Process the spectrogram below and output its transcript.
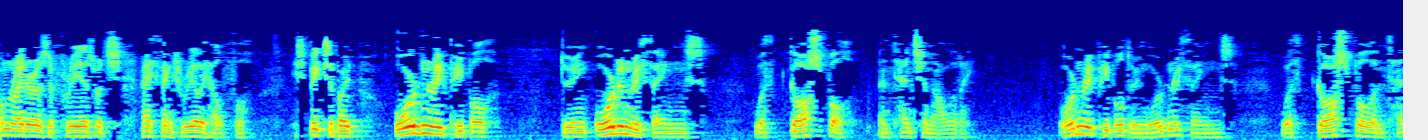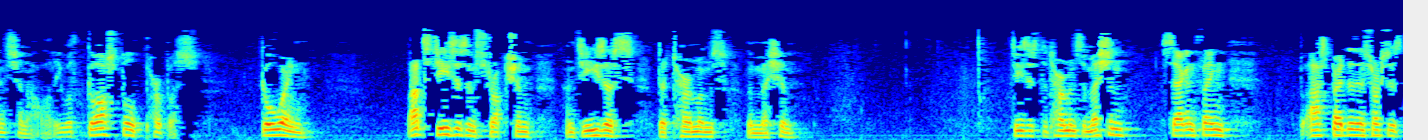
One writer has a phrase which I think is really helpful. He speaks about ordinary people doing ordinary things with gospel intentionality. Ordinary people doing ordinary things with gospel intentionality, with gospel purpose. Going. That's Jesus' instruction, and Jesus determines the mission. Jesus determines the mission. Second thing, aspect of the instructions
